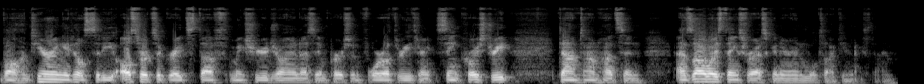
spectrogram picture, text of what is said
volunteering at Hill City, all sorts of great stuff. Make sure you're joining us in person, 403 St. Croix Street, downtown Hudson. As always, thanks for asking, Aaron. We'll talk to you next time.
